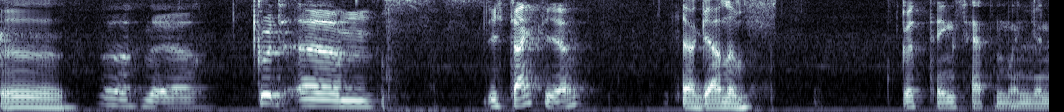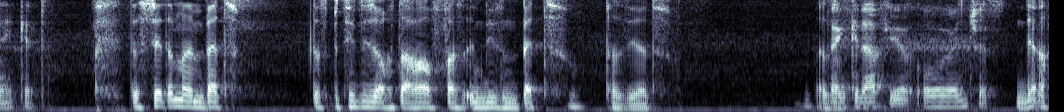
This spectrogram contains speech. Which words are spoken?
Ach, naja. Gut, ähm, ich danke dir. Ja, gerne. Good things happen when you're naked. Das steht in meinem Bett. Das bezieht sich auch darauf, was in diesem Bett passiert. Also, Danke dafür und tschüss. Ja.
